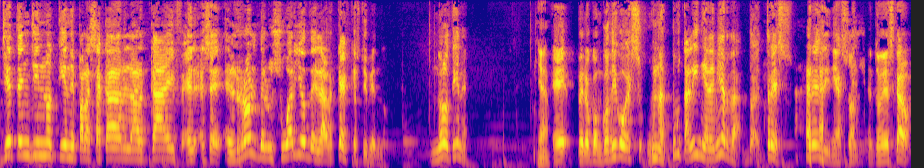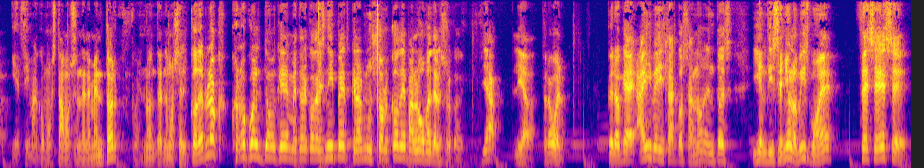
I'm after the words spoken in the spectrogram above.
JetEngine no tiene para sacar el archive, el, el rol del usuario del archive que estoy viendo. No lo tiene. Eh, pero con código es una puta línea de mierda. Tres, tres líneas son. Entonces, claro, y encima como estamos en Elementor, pues no tenemos el code block, con lo cual tengo que meter code snippet, crearme un shortcode para luego meter el shortcode. Ya, liada. Pero bueno. Pero que ahí veis la cosa, ¿no? Entonces, y en diseño lo mismo, ¿eh? CSS,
